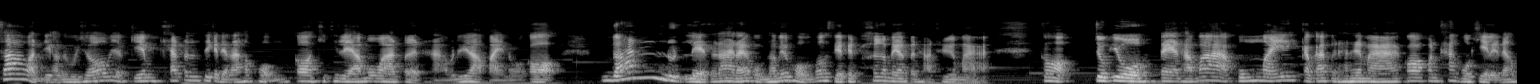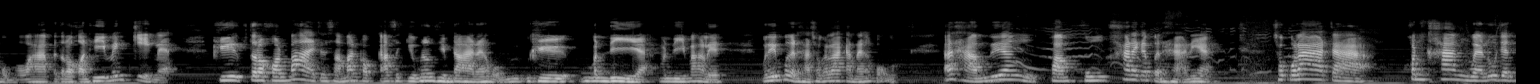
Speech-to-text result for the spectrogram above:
สวัสดีครับท่านผู้ชมอย่างเกม Cat Fantasy กันเดี๋ยวนะครับผมก็คลิปที่แล้วเมื่อวานเปิดหาวันที่ลาไปเนาะก็ดันหลุดเลทซะได้นะครับผมทำให้ผมต้องเสียเพชรเพิ่มในการเปิดหาเธอมา ก็จุกอยู่แต่ถามว่าคุ้มไหมกับการเปิดหาเธอมาก็ค่อนข้างโอเคเลยนะครับผมเพราะว่าเป็นตัวละครที่ไม่งเก่งแหละ คือตัวละครบ้าจะสามารถกอบการสกิลเพิ่มทีมได้นะครับผมคือมันดีอะมันดีมากเลยวันนี้เปิดหาช็อกโกแลตกันนะครับผมถ้าถามเรื่องความคุ้มค่าในการเปิดหาเนี่ยช็อกโกแลตจะ ค่อนข้างแวลูจะ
